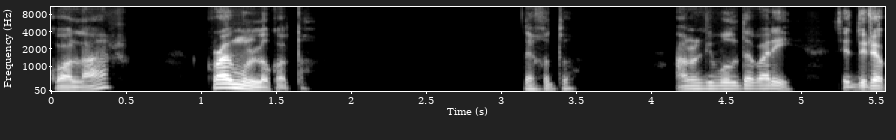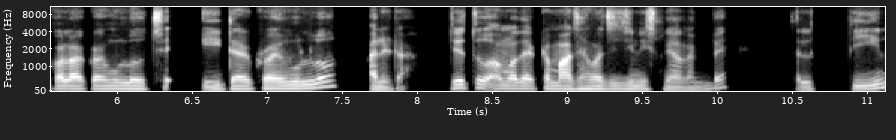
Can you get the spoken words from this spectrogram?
কলার ক্রয় মূল্য কত? দেখো তো, আমরা কি বলতে পারি যে দুইটা কলার ক্রয় মূল্য হচ্ছে এইটার ক্রয় মূল্য আর এটা। যেহেতু আমাদের একটা মাঝামাঝি জিনিস নেওয়া লাগবে, তাহলে তিন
